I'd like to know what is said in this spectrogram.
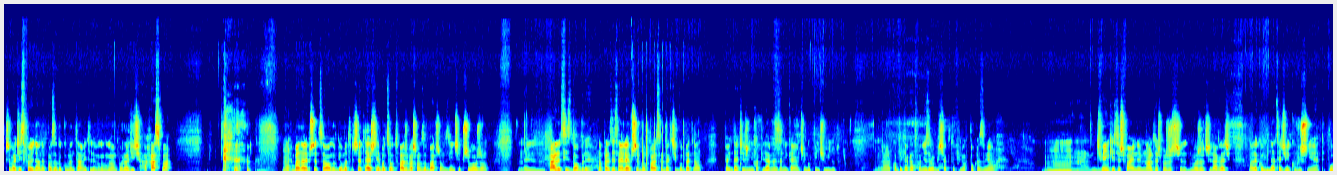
trzymacie swoje dane poza dokumentami, tyle mogę Wam poradzić, a hasła No chyba najlepsze co? No biometryczne też nie, bo co, twarz waszą zobaczą, zdjęcie przyłożą. Yy, Palec jest dobry. No palec jest najlepszy, bo palcem jak ci go betną. Pamiętajcie, że nie papilarne zanikają w ciągu 5 minut. A kopii tak łatwo nie zrobić, jak to w filmach pokazują. Mm, Dźwięk jest też fajny, no ale też możesz się, możecie nagrać, no ale kombinacja dźwięków już nie, typu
